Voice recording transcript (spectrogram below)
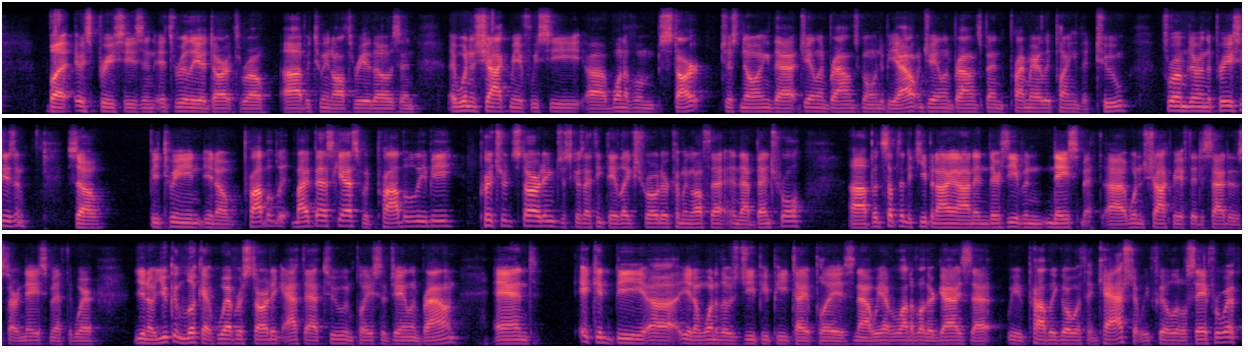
but it's preseason. It's really a dart throw uh, between all three of those, and it wouldn't shock me if we see uh, one of them start. Just knowing that Jaylen Brown's going to be out, and Jaylen Brown's been primarily playing the two for him during the preseason. So between you know probably my best guess would probably be Pritchard starting, just because I think they like Schroeder coming off that in that bench role. Uh, but something to keep an eye on, and there's even Nesmith. Uh, it wouldn't shock me if they decided to start Nesmith, where you know you can look at whoever's starting at that two in place of Jaylen Brown, and it could be uh, you know one of those GPP type plays. Now we have a lot of other guys that we'd probably go with in cash that we feel a little safer with,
